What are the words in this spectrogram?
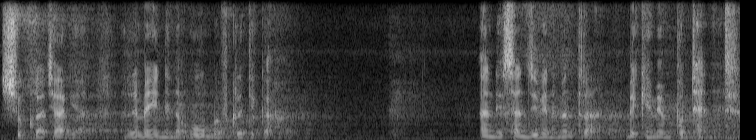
Shukracharya remained in the womb of Kritika and his Sanjivani mantra became impotent.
